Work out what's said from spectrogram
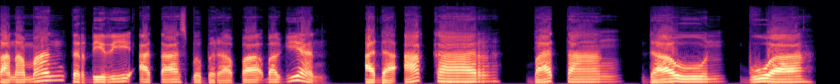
Tanaman terdiri atas beberapa bagian. Ada akar, batang, daun, buah,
